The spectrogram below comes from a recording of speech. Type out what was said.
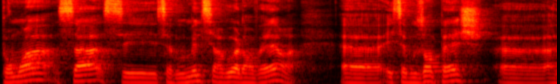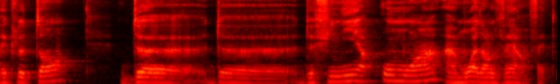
pour moi, ça, ça vous met le cerveau à l'envers et ça vous empêche, avec le temps, de, de, finir au moins un mois dans le vert, en fait.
